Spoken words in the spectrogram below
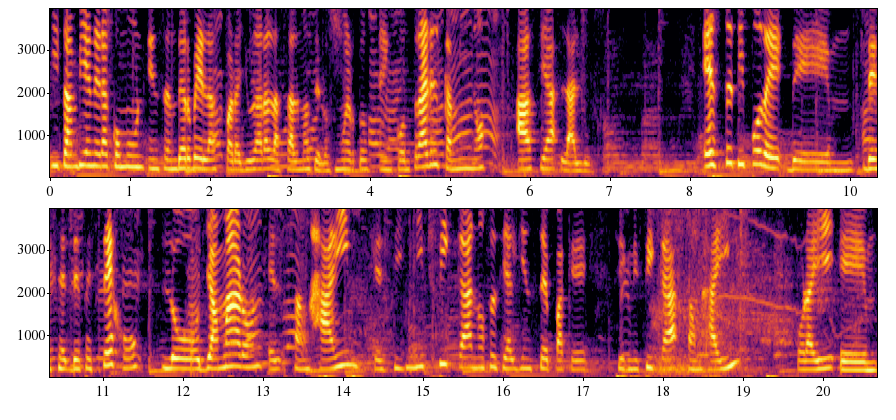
Y también era común encender velas para ayudar a las almas de los muertos a encontrar el camino hacia la luz. Este tipo de, de, de, festejo lo llamaron el Samhain, que significa, no sé si alguien sepa qué significa Samhain. Por ahí, eh,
